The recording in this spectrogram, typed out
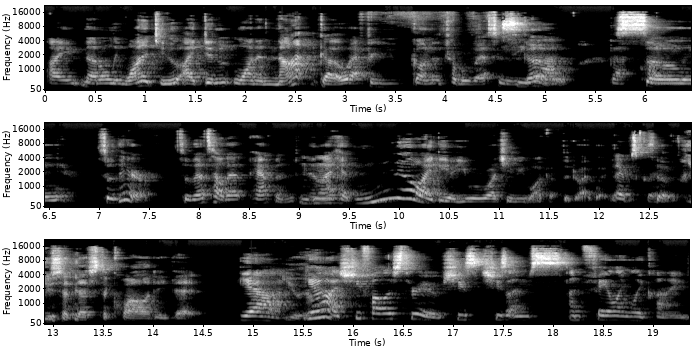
I not only wanted to, I didn't want to not go after you've gone to the trouble of asking me to go. that? That So- right there. So there. So that's how that happened. And Mhm. I had no idea you were watching me walk up the driveway. That was great. So You said that's the quality that Yeah, yeah. She follows through. She's she's un, unfailingly kind,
